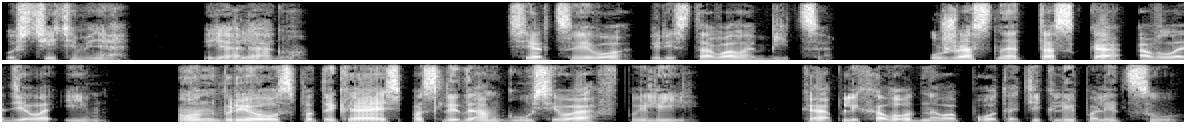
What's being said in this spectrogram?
«Пустите меня, я лягу». Сердце его переставало биться. Ужасная тоска овладела им. Он брел, спотыкаясь по следам Гусева в пыли. Капли холодного пота текли по лицу.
